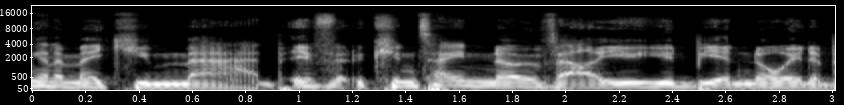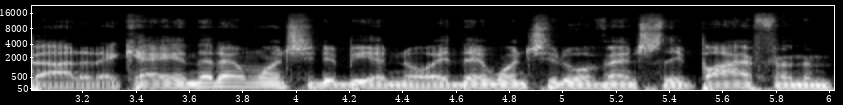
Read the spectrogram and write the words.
going to make you mad. If it contained no value, you'd be annoyed about it, okay? And they don't want you to be annoyed. They want you to eventually buy from them.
